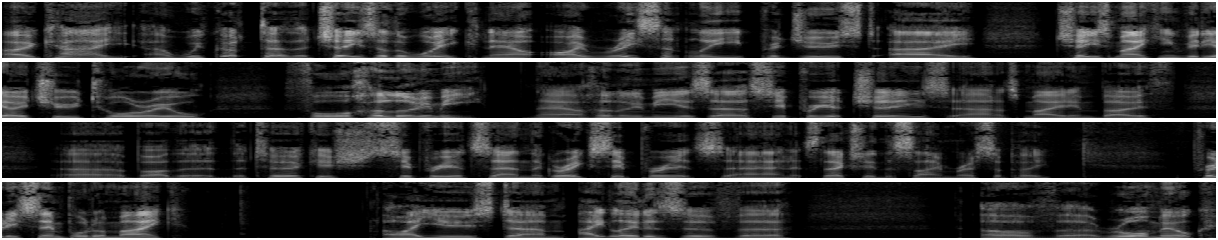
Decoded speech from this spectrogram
Okay, uh, we've got the cheese of the week. Now, I recently produced a cheese making video tutorial for halloumi. Now, halloumi is a Cypriot cheese, uh, and it's made in both uh, by the, the Turkish Cypriots and the Greek Cypriots, and it's actually the same recipe. Pretty simple to make. I used um, eight litres of uh, of uh, raw milk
